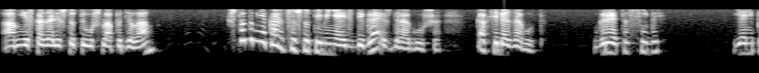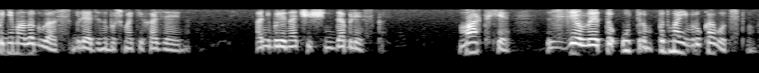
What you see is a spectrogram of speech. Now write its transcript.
«А мне сказали, что ты ушла по делам?» «Что-то мне кажется, что ты меня избегаешь, дорогуша. Как тебя зовут?» «Грета, сударь». Я не поднимала глаз, глядя на башмаки хозяина. Они были начищены до блеска. Мартхе сделала это утром под моим руководством.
